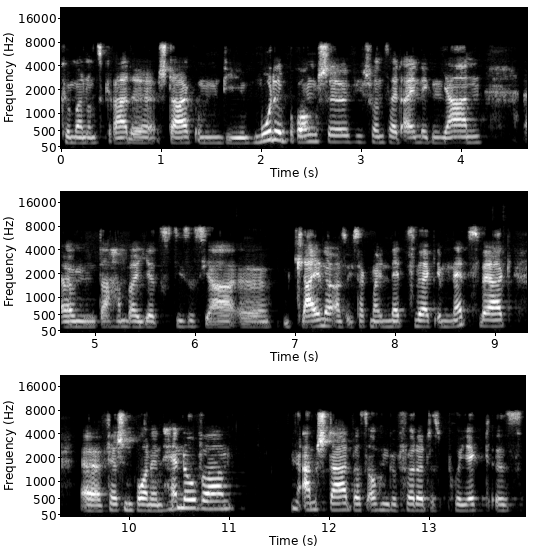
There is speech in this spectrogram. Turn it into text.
kümmern uns gerade stark um die Modebranche, wie schon seit einigen Jahren. Ähm, da haben wir jetzt dieses Jahr äh, ein kleines, also ich sag mal Netzwerk im Netzwerk, äh, Fashion Born in Hannover am Start, was auch ein gefördertes Projekt ist.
